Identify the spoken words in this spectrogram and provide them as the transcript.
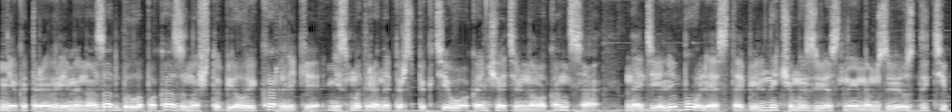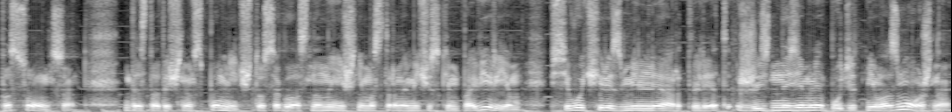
Некоторое время назад было показано, что белые карлики, несмотря на на перспективу окончательного конца, на деле более стабильны, чем известные нам звезды типа Солнца. Достаточно вспомнить, что согласно нынешним астрономическим поверьям, всего через миллиард лет жизнь на Земле будет невозможна,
